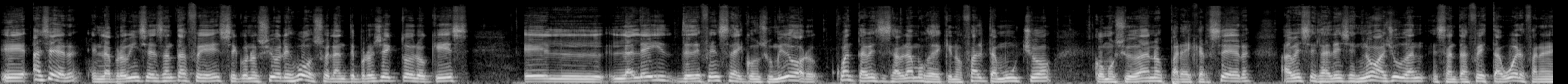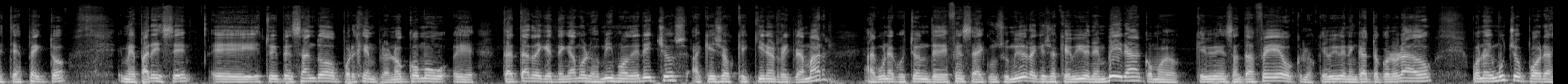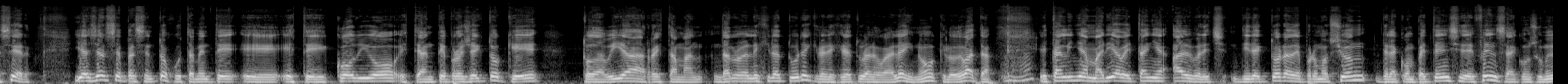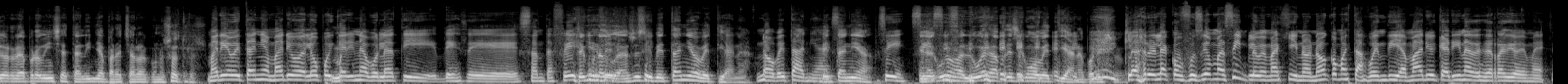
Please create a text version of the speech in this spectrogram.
Eh, ayer, en la provincia de Santa Fe, se conoció el esbozo, el anteproyecto de lo que es la ley de defensa del consumidor. ¿Cuántas veces hablamos de que nos falta mucho como ciudadanos para ejercer. A veces las leyes no ayudan. En Santa Fe está huérfana en este aspecto, me parece. Eh, estoy pensando, por ejemplo, ¿no? Cómo eh, tratar de que tengamos los mismos derechos aquellos que quieren reclamar alguna cuestión de defensa del consumidor, aquellos que viven en Vera, como los que viven en Santa Fe o los que viven en Gato Colorado. Bueno, hay mucho por hacer. Y ayer se presentó justamente eh, este código, este anteproyecto que todavía resta mandarlo a la legislatura y que la legislatura lo haga ley, ¿no? Que lo debata. Está en línea María Betania Albrecht, directora de promoción de la competencia y defensa del consumidor de la provincia, está en línea para charlar con nosotros. María Betania, Mario Galopo y Karina Volati desde Santa Fe. Tengo una duda, no sé si Betania o Betiana. No, Betania. Betania. Sí, En algunos lugares aparece como Betiana, por eso. Claro, es la confusión más simple, me imagino, ¿no? ¿Cómo estás? Buen día, Mario y Karina desde Radio M.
